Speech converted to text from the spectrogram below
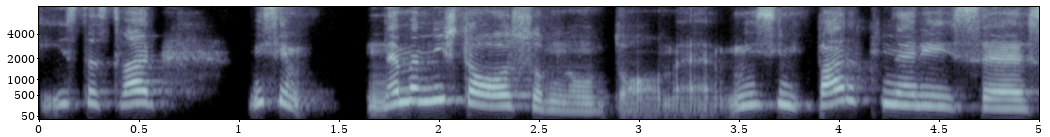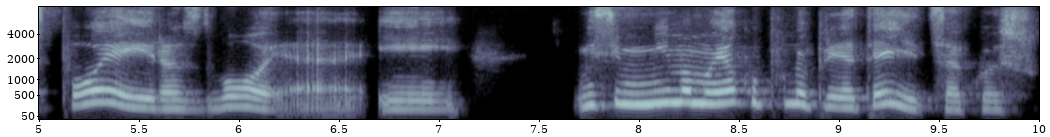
Ista stvar, mislim, nema ništa osobno u tome. Mislim, partneri se spoje i razdvoje i mislim, mi imamo jako puno prijateljica koje su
